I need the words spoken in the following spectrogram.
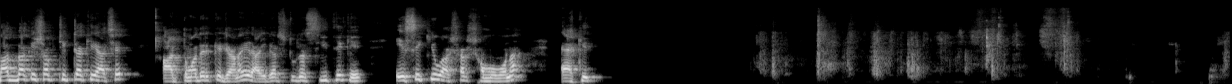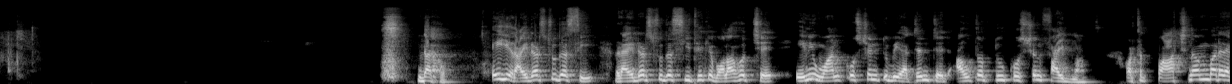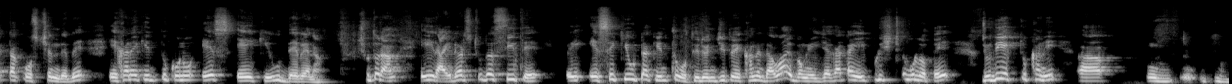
বাদ বাকি সব ঠিকঠাকই আছে। আর তোমাদেরকে জানাই রাইডার্স টু দ্য সি থেকে এসে কিউ আসার সম্ভাবনা একই দেখো, এই যে Riders to the Sea Riders to the Sea থেকে বলা হচ্ছে any one question to be attempted out of two question five marks অর্থাৎ পাঁচ নাম্বারের একটা কোশ্চেন দেবে, এখানে কিন্তু কোনো এস এ কিউ দেবে না। সুতরাং এই রাইডার্স টু দ্য সিতে এই এস এ কিউটা কিন্তু অতিরঞ্জিত এখানে দেওয়া এবং এই জায়গাটা, এই পৃষ্ঠগুলোতে যদি একটুখানি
